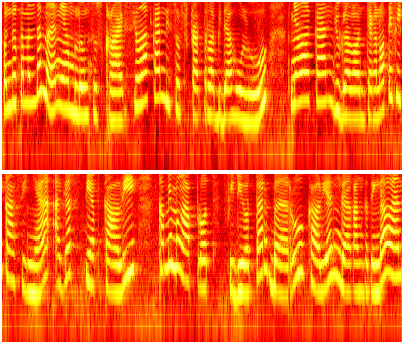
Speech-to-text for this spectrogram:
Untuk teman-teman yang belum subscribe, silahkan di subscribe terlebih dahulu. Nyalakan juga lonceng notifikasinya agar setiap kali kami mengupload video terbaru, kalian nggak akan ketinggalan.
